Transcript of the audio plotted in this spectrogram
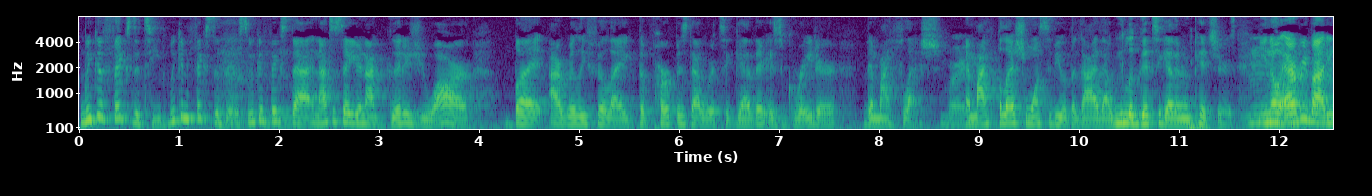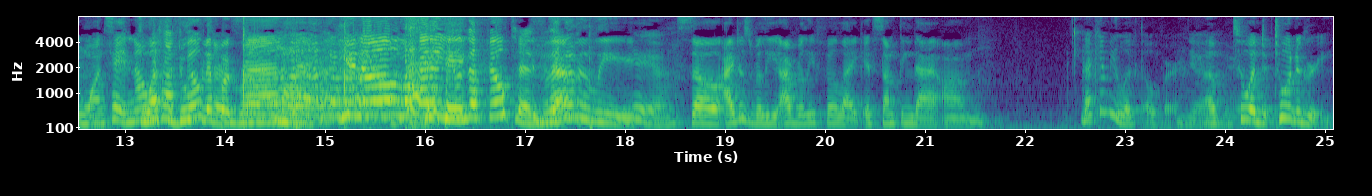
we could fix the teeth, we can fix the this, we can fix that. Not to say you're not good as you are, but I really feel like the purpose that we're together is greater than my flesh. Right. And my flesh wants to be with a guy that we look good together in pictures. You know, everybody wants Hey, now to we wants to do filters, so Flipagrams. and, you know, Go ahead and use the filters. Definitely. Yeah. So I just really, I really feel like it's something that um that can be looked over. Yeah. Uh, to a to a degree.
